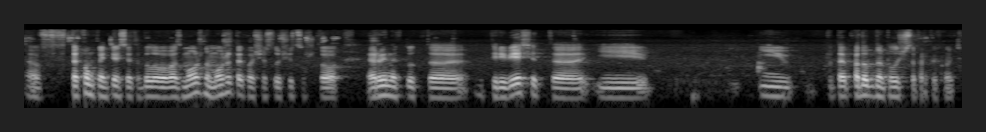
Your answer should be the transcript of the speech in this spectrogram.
э, в таком контексте это было бы возможно. Может такое сейчас случиться, что рынок тут перевесит и, и подобное получится пропихнуть.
